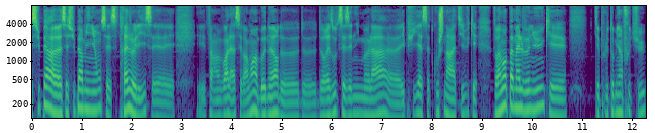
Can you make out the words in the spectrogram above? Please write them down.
super c'est super mignon c'est très joli c'est enfin voilà c'est vraiment un bonheur de, de, de résoudre ces énigmes là et puis il y a cette couche narrative qui est vraiment pas mal venue qui est qui est plutôt bien foutue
